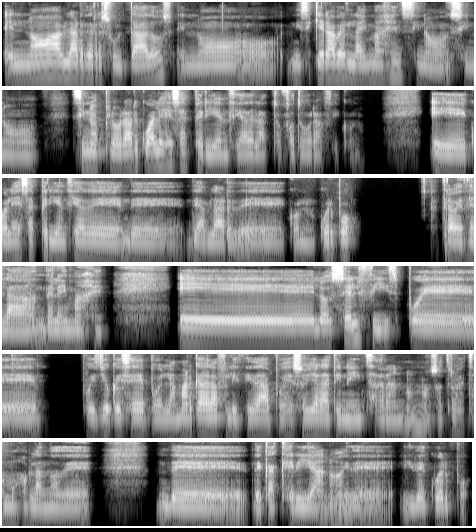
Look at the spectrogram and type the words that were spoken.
el, no hablar de resultados, el no ni siquiera ver la imagen, sino, sino, sino explorar cuál es esa experiencia del acto fotográfico, ¿no? Eh, cuál es esa experiencia de, de, hablar con el cuerpo a través de la, la imagen. Eh, los selfies, pues, pues yo qué sé, pues la marca de la felicidad, pues eso ya la tiene Instagram, ¿no? Nosotros estamos hablando de, de, de casquería ¿no? y, de, y de cuerpo.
